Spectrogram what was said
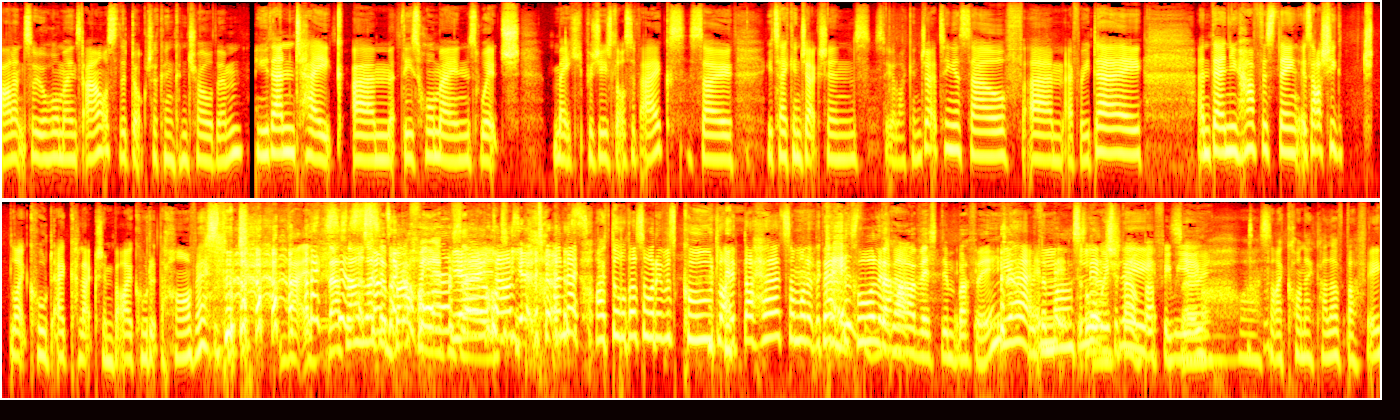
balance all your hormones out, so the doctor can control them. You then take um, these hormones which make you produce lots of eggs. So you take injections. So you're like injecting yourself um, every day, and then you have this thing. It's actually like called egg collection, but I called it the harvest. which That, is, that sounds like a Buffy episode. Yeah, it does. Yeah, it does. I know. I thought that's what it was called. Like I heard someone at the That clinic is call it the that. harvest in Buffy. Yeah, with the mask. Always about. Buffy with you. Oh, well, it's iconic. I love Buffy.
